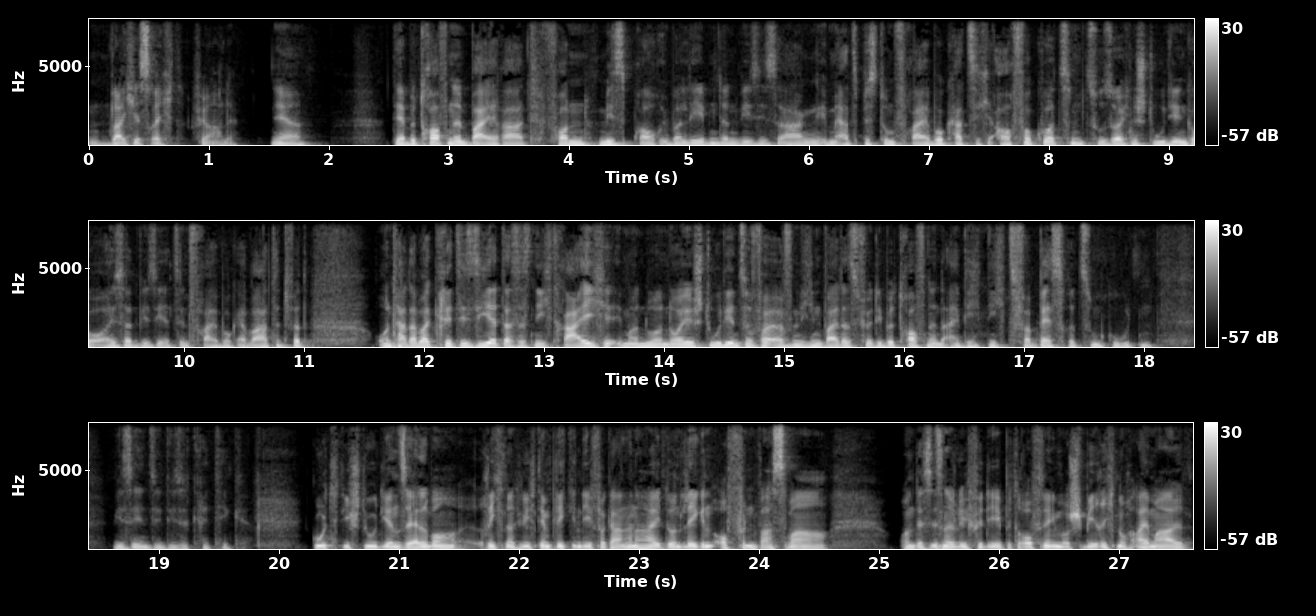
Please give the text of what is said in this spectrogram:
Mhm. Gleiches Recht für alle. Ja. Der betroffene Beirat von Missbrauch Überlebenden, wie Sie sagen, im Erzbistum Freiburg hat sich auch vor kurzem zu solchen Studien geäußert, wie sie jetzt in Freiburg erwartet wird, und hat aber kritisiert, dass es nicht reiche, immer nur neue Studien zu veröffentlichen, weil das für die Betroffenen eigentlich nichts verbessere zum Guten. Wie sehen Sie diese Kritik? Gut, die Studien selber richten natürlich den Blick in die Vergangenheit und legen offen, was war. Und es ist natürlich für die Betroffenen immer schwierig, noch einmal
